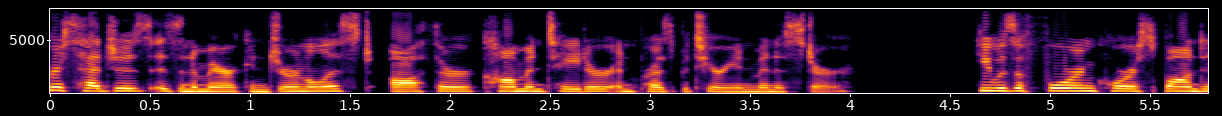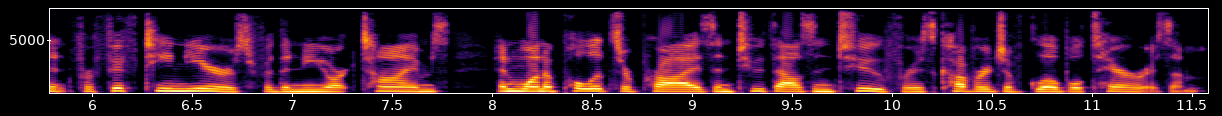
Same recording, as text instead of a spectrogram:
Chris Hedges is an American journalist, author, commentator, and Presbyterian minister. He was a foreign correspondent for 15 years for the New York Times and won a Pulitzer Prize in 2002 for his coverage of global terrorism.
